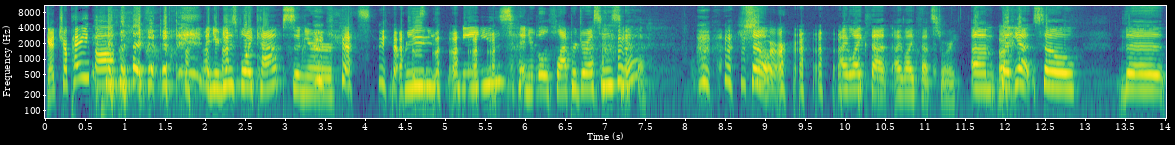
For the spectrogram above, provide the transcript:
get your paper. And your newsboy caps and your yes. Yes. knees and your little flapper dresses. Yeah. So I like that. I like that story. Um, but yeah, so the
